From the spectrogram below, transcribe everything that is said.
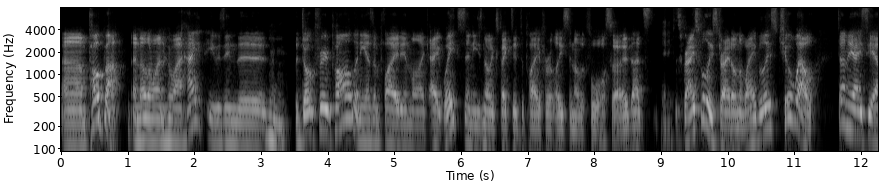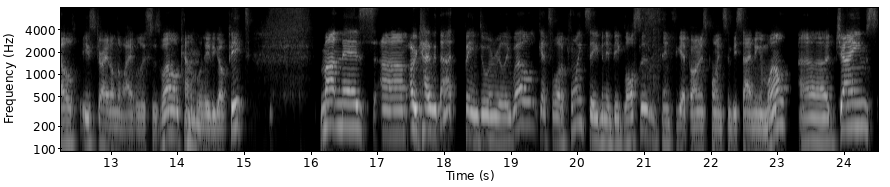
Um, Pogba, another one who I hate. He was in the Hmm. the dog food pile and he hasn't played in like eight weeks and he's not expected to play for at least another four. So that's Yeah. disgraceful. He's straight on the waiver list. Chilwell, done the ACL. He's straight on the waiver list as well. Can't Hmm. believe he got picked. Martinez, um, okay with that, been doing really well, gets a lot of points, even in big losses. He seems to get bonus points and be saving them well. Uh, James,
